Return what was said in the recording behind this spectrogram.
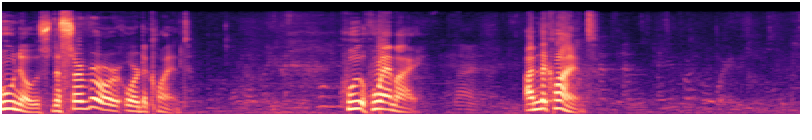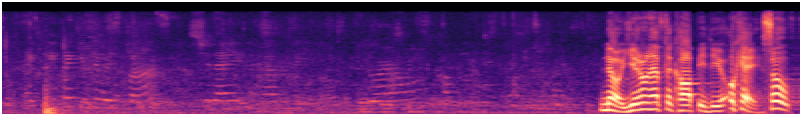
who knows, the server or, or the client? Who, who am I? I'm the client. I'm, I'm in for homework. Like if I give the response, should I have the URL copied? No, you don't have to copy the, okay, so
